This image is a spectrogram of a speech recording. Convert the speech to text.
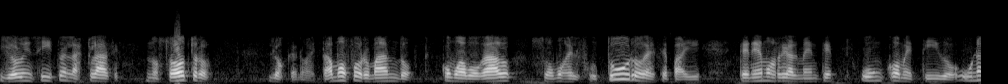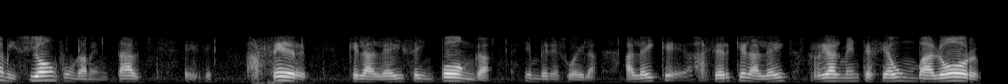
y yo lo insisto en las clases, nosotros, los que nos estamos formando como abogados, somos el futuro de este país tenemos realmente un cometido, una misión fundamental, hacer que la ley se imponga en Venezuela, hacer que la ley realmente sea un valor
